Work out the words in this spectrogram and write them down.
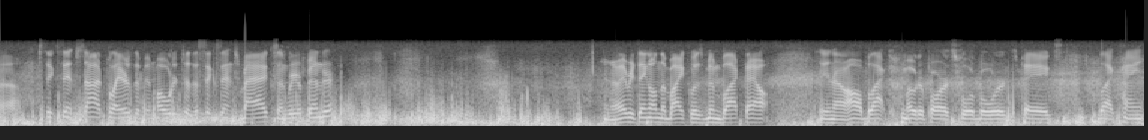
Uh, 6 inch side flares have been molded to the 6 inch bags and rear fender. Know, everything on the bike was been blacked out. You know, all black motor parts, floorboards, pegs, black paint.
